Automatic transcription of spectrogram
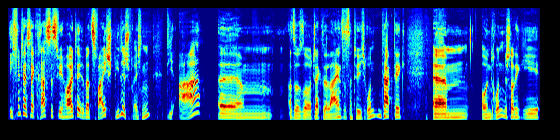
Ich finde das ja krass, dass wir heute über zwei Spiele sprechen, die A, ähm, also so Jack the Lions ist natürlich Rundentaktik ähm, und Rundenstrategie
